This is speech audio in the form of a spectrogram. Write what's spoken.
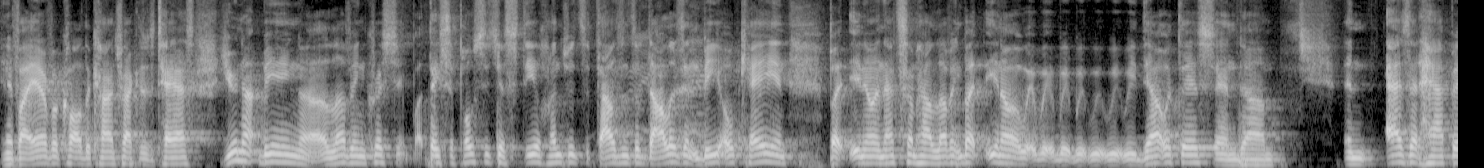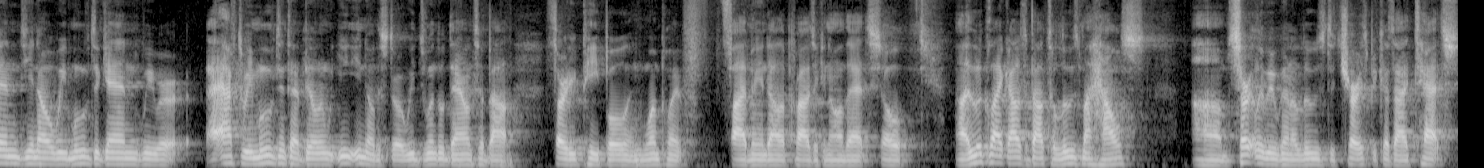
and if I ever called the contractor to task, you're not being a loving Christian, but they're supposed to just steal hundreds of thousands of dollars and be okay. And but you know, and that's somehow loving. But you know, we we, we, we, we dealt with this, and um, and as that happened, you know, we moved again. We were after we moved into that building. You, you know the story. We dwindled down to about 30 people and 1.5 $5 million project and all that. So uh, it looked like I was about to lose my house. Um, certainly, we were going to lose the church because I attached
